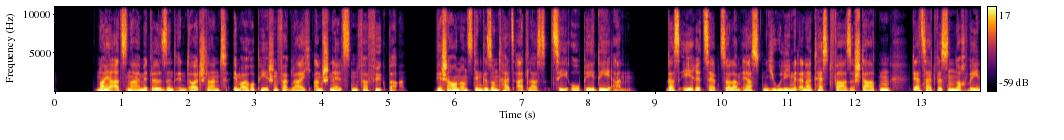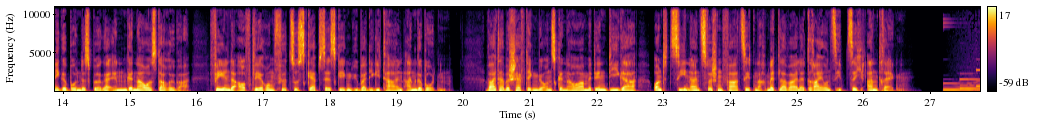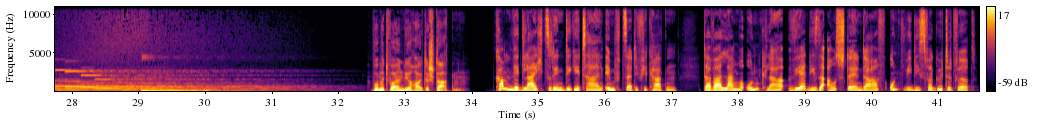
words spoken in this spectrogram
Neue Arzneimittel sind in Deutschland im europäischen Vergleich am schnellsten verfügbar. Wir schauen uns den Gesundheitsatlas COPD an. Das E-Rezept soll am 1. Juli mit einer Testphase starten. Derzeit wissen noch wenige BundesbürgerInnen Genaues darüber. Fehlende Aufklärung führt zu Skepsis gegenüber digitalen Angeboten. Weiter beschäftigen wir uns genauer mit den DIGA und ziehen ein Zwischenfazit nach mittlerweile 73 Anträgen. Womit wollen wir heute starten? Kommen wir gleich zu den digitalen Impfzertifikaten. Da war lange unklar, wer diese ausstellen darf und wie dies vergütet wird.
